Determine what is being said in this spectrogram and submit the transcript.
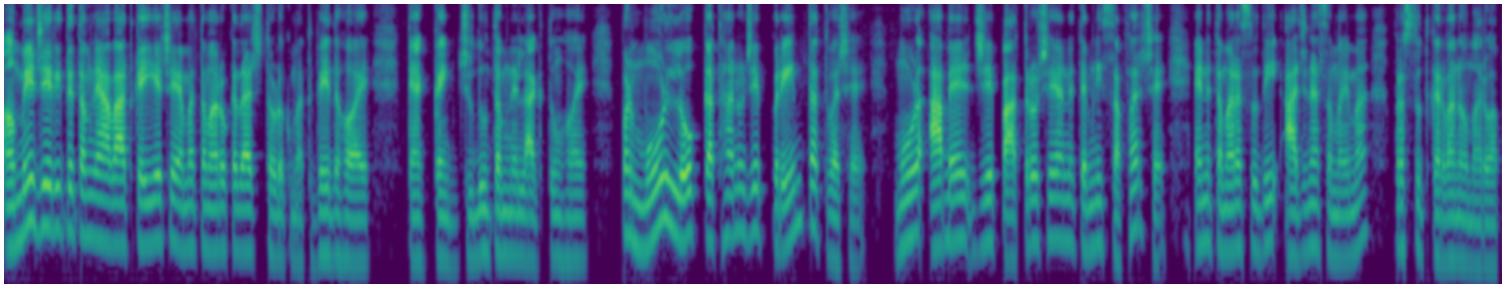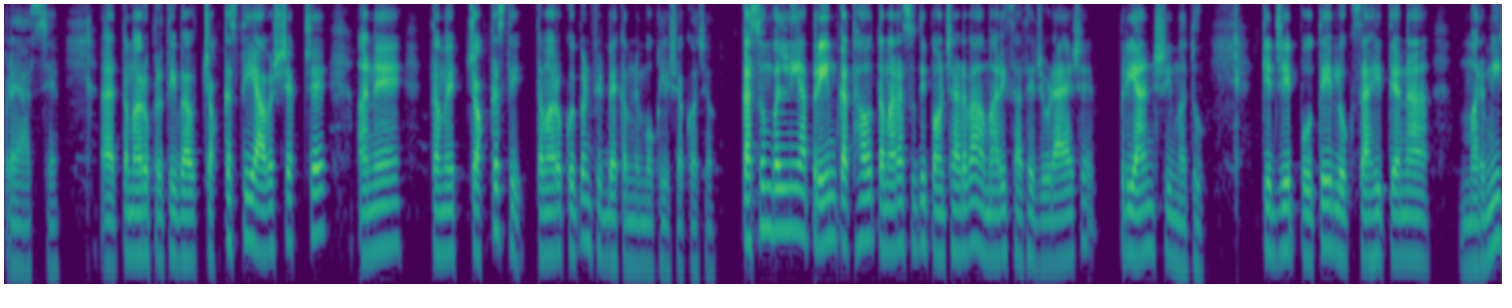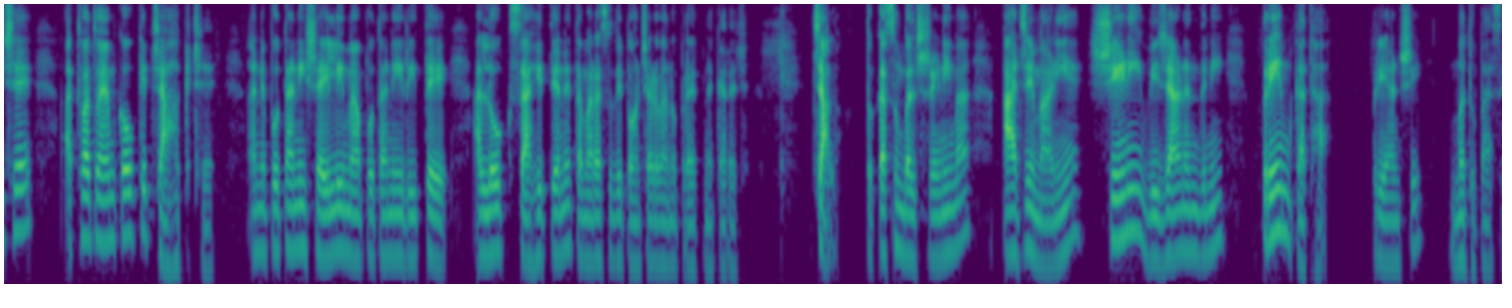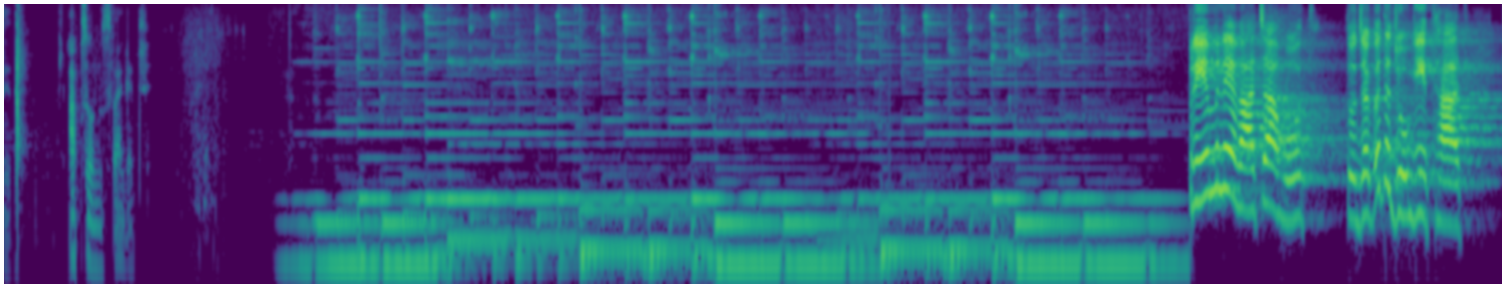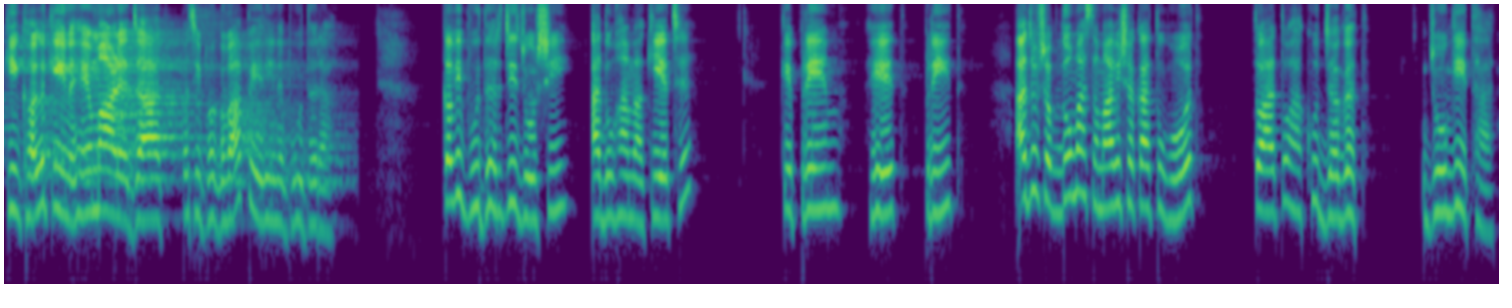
અમે જે રીતે તમને આ વાત કહીએ છીએ, એમાં તમારો કદાચ થોડોક મતભેદ હોય, ક્યાંક કંઈક જુદું તમને લાગતું હોય, પણ મૂળ લોકકથાનું જે પ્રેમ તત્વ છે, મૂળ આ બે જે પાત્રો છે અને તેમની સફર છે, એને તમારા સુધી આજના સમયમાં પ્રસ્તુત કરવાનો અમારો આ પ્રયાસ છે. તમારો પ્રતિભાવ ચોક્કસથી આવશ્યક છે અને તમે ચોક્કસથી તમારો કોઈપણ ફીડબેક અમને મોકલી શકો છો. કસુંબલની આ પ્રેમ કથાઓ તમારા સુધી પહોંચાડવા અમારી સાથે જોડાયા છે. પ્રિયાંશી મધુ. કે જે પોતે લોકસાહિત્યના મરમી છે અથવા તો એમ કહું કે ચાહક છે અને પોતાની શૈલીમાં, પોતાની રીતે આ લોક સાહિત્યને તમારા સુધી પહોંચાડવાનો પ્રયત્ન કરે છે. ચાલો, તો કસુંબલ શ્રેણીમાં આજે માણીએ શ્રેણી વિજાણંદની પ્રેમ કથા. પ્રિયાંશી મધુ પાસેથી. આપ સૌનું સ્વાગત છે. પ્રેમને વાચા હોત તો જગત જોગી થાત કી ખલકીને હેમાળે જાત, પછી ભગવા પહેરીને ભૂધરા. કવિ ભૂધરજી જોશી આ દુહામાં કહે છે કે પ્રેમ, હેત, પ્રીત, આ જો શબ્દોમાં સમાવી શકાતું હોત, તો આ તો આખું જગત જોગી થાત.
